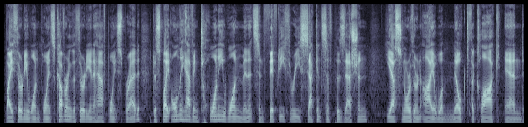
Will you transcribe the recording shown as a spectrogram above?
by 31 points, covering the 30 and a half point spread, despite only having 21 minutes and 53 seconds of possession. Yes, Northern Iowa milked the clock and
